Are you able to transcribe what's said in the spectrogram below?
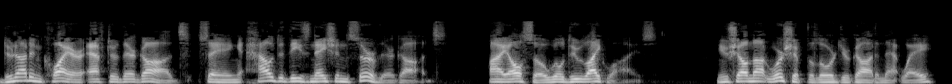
Do not inquire after their gods, saying, How did these nations serve their gods? I also will do likewise. You shall not worship the Lord your God in that way.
